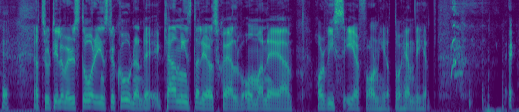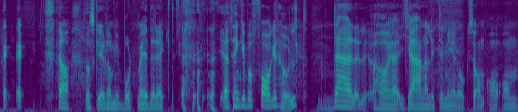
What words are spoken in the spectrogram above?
jag tror till och med det står i instruktionen, det kan installeras själv om man är, har viss erfarenhet och händighet. ja, då skrev de ju bort mig direkt. Jag tänker på Fagerhult. Mm. Där hör jag gärna lite mer också om, om,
